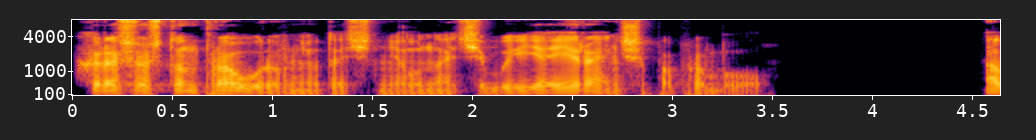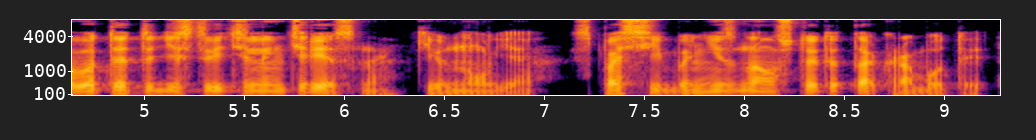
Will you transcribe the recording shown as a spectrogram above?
Хорошо, что он про уровни уточнил, иначе бы я и раньше попробовал. А вот это действительно интересно, кивнул я. Спасибо, не знал, что это так работает.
